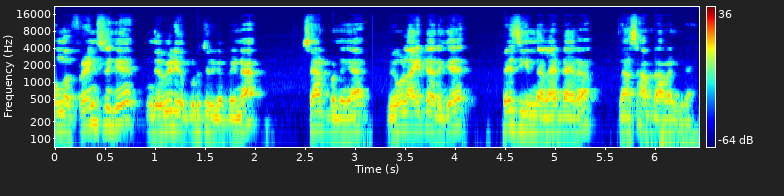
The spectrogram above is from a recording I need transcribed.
உங்கள் ஃப்ரெண்ட்ஸுக்கு இந்த வீடியோ பிடிச்சிருக்கு அப்படின்னா ஷேர் பண்ணுங்கள் இவ்வளோ ஹைட்டாக இருக்குது பேசிக்கிருந்தா லேட் ஆயிரும். நான் சாப்பிட ஆரம்பிக்கிறேன்.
